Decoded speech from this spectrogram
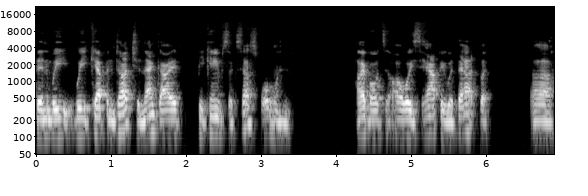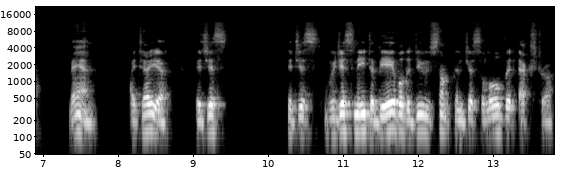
then we we kept in touch. And that guy became successful, and I was always happy with that. But uh, man, I tell you, it's just it just we just need to be able to do something just a little bit extra.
